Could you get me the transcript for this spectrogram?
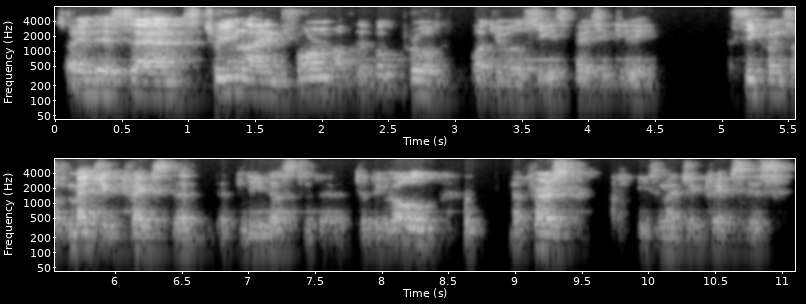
So in this uh, streamlined form of the book proof, what you will see is basically a sequence of magic tricks that, that lead us to the, to the goal. The first of these magic tricks is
